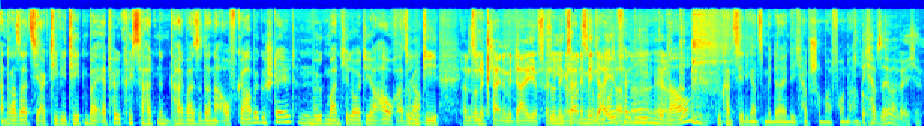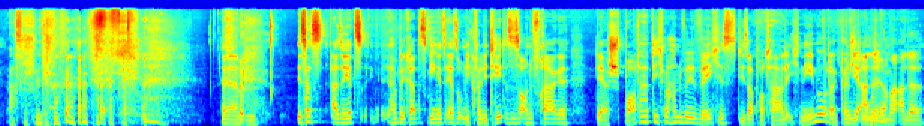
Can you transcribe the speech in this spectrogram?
Andererseits die Aktivitäten bei Apple kriegst du halt eine, teilweise dann eine Aufgabe gestellt. Mhm. Mögen manche Leute ja auch. Also ja. gut, die dann so eine kleine Medaille verliehen. So eine kleine Medaille hat, ne? verliehen, ne? genau. Du kannst dir die ganzen Medaillen, die ich habe, schon mal vorne angucken. Ich habe selber welche. Ach so. ähm, ist das, also jetzt habt ihr gerade, es ging jetzt eher so um die Qualität, ist es auch eine Frage der Sportart, die ich machen will, welches dieser Portale ich nehme oder Ganz können die alle ja. immer alle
